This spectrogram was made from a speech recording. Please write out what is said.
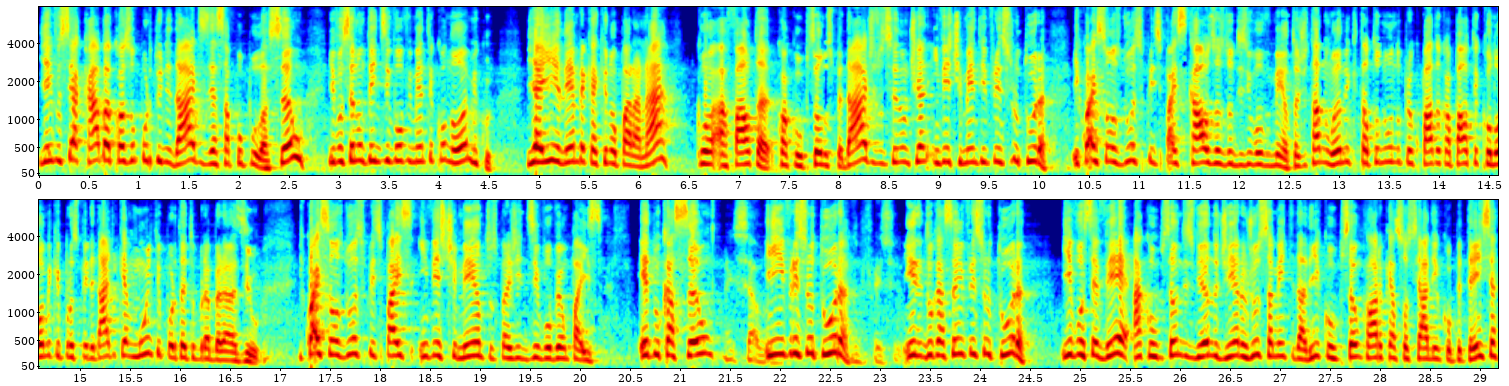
E aí você acaba com as oportunidades dessa população e você não tem desenvolvimento econômico. E aí lembra que aqui no Paraná, com a falta, com a corrupção dos pedágios, você não tinha investimento em infraestrutura. E quais são as duas principais causas do desenvolvimento? A gente está no ano em que está todo mundo preocupado com a pauta econômica e prosperidade, que é muito importante para o Brasil. E quais são os dois principais investimentos para a gente desenvolver um país? Educação e infraestrutura. Educação e infraestrutura e você vê a corrupção desviando dinheiro justamente dali, corrupção, claro que é associada à incompetência,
